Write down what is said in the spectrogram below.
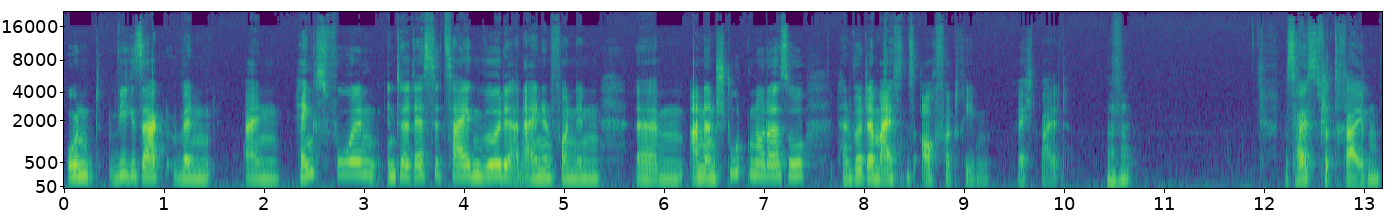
Und wie gesagt, wenn ein Hengstfohlen Interesse zeigen würde an einen von den ähm, anderen Stuten oder so, dann wird er meistens auch vertrieben, recht bald. Das heißt vertreiben,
